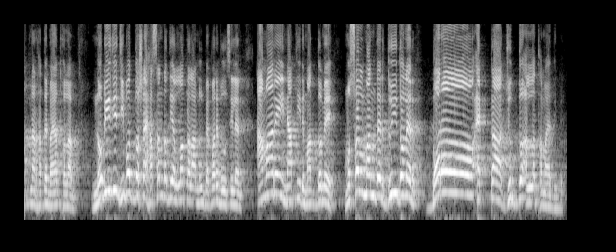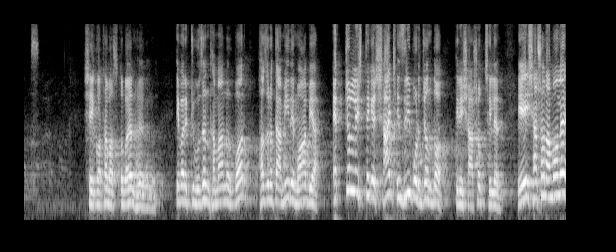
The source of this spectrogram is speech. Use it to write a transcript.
আপনার হাতে বায়াত হলাম। নবীজি জীবদ্দশায় হাসান রাদি আল্লাহ তালানুর ব্যাপারে বলছিলেন, আমার এই নাতির মাধ্যমে মুসলমানদের দুই দলের বড় একটা যুদ্ধ আল্লাহ থামায় দিবে। সেই কথা বাস্তবায়ন হয়ে গেল। এবার একটু বুঝেন, থামানোর পর হজরতে আমিরে মহাবিয়া একচল্লিশ থেকে ষাট হিজড়ি পর্যন্ত তিনি শাসক ছিলেন। এই শাসন আমলে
